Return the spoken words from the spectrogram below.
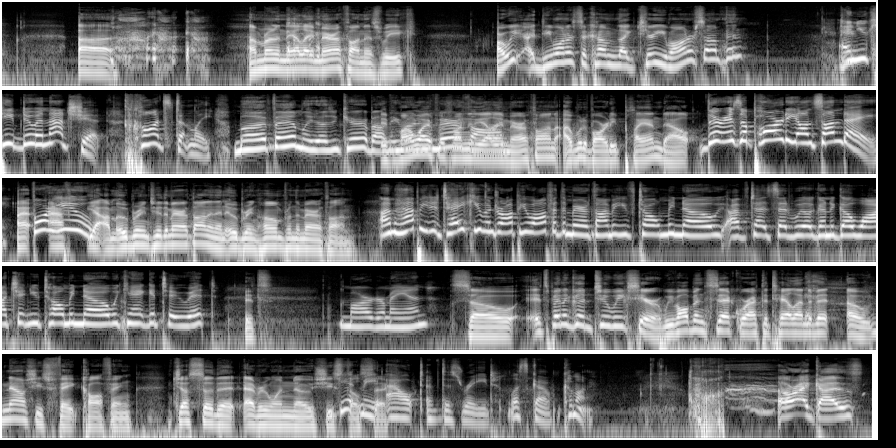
I'm running the LA Marathon this week. Are we? uh, Do you want us to come like cheer you on or something? And you keep doing that shit constantly. My family doesn't care about If me my running wife the was running the LA Marathon, I would have already planned out There is a party on Sunday I- for af- you. Yeah, I'm Ubering to the marathon and then Ubering home from the marathon. I'm happy to take you and drop you off at the marathon, but you've told me no. I've t- said we are going to go watch it, and you told me no, we can't get to it. It's Martyr man. so it's been a good two weeks here. We've all been sick. We're at the tail end of it. Oh, now she's fake coughing, just so that everyone knows she's Get still me sick. out of this read. Let's go. Come on. All right, guys.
